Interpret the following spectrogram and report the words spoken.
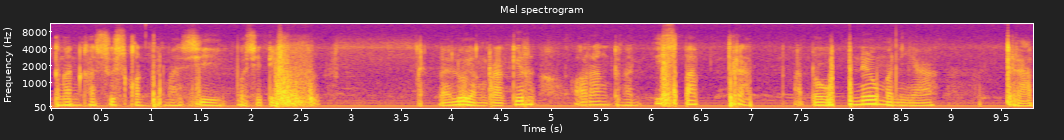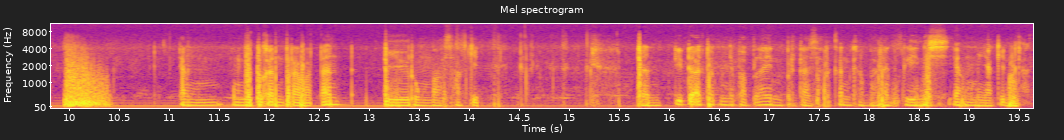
dengan kasus konfirmasi positif. Lalu yang terakhir orang dengan ISPA berat atau pneumonia berat yang membutuhkan perawatan di rumah sakit dan tidak ada penyebab lain berdasarkan gambaran klinis yang meyakinkan.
